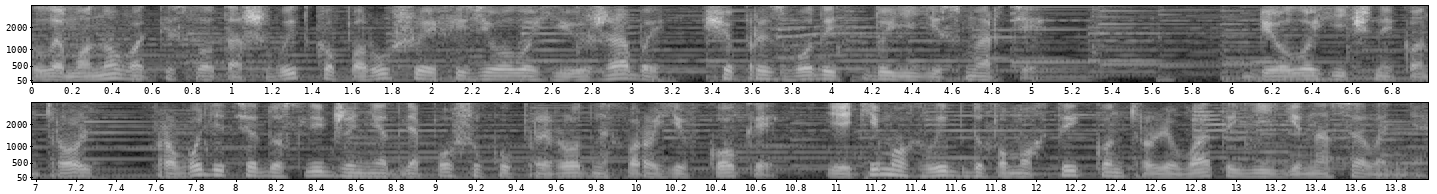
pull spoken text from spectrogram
Лимонова кислота швидко порушує фізіологію жаби, що призводить до її смерті. Біологічний контроль проводяться дослідження для пошуку природних ворогів коки, які могли б допомогти контролювати її населення.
